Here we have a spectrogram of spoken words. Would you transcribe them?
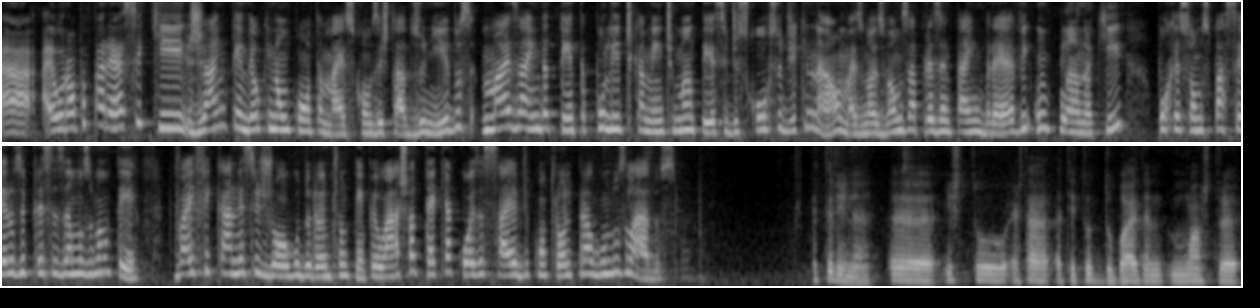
a Europa parece que já entendeu que não conta mais com os Estados Unidos, mas ainda tenta politicamente manter esse discurso de que não, mas nós vamos apresentar em breve um plano aqui porque somos parceiros e precisamos manter. Vai ficar nesse jogo durante um tempo. Eu acho até que a coisa saia de controle para algum dos lados. Catarina, uh, isto, esta atitude do Biden mostra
